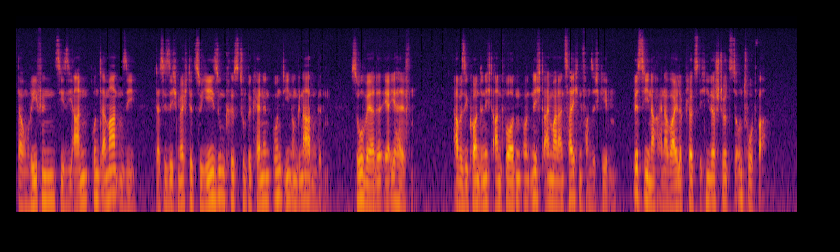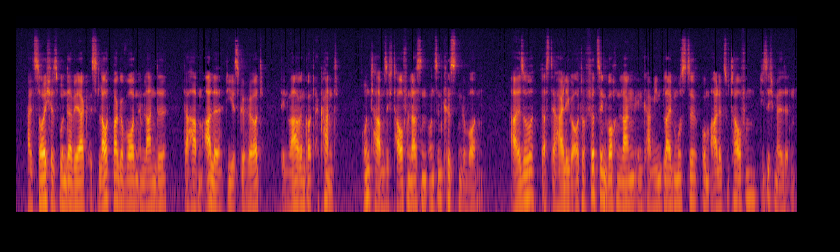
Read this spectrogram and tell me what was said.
Darum riefen sie sie an und ermahnten sie, dass sie sich möchte zu Jesum Christum bekennen und ihn um Gnaden bitten, so werde er ihr helfen. Aber sie konnte nicht antworten und nicht einmal ein Zeichen von sich geben, bis sie nach einer Weile plötzlich niederstürzte und tot war. Als solches Wunderwerk ist lautbar geworden im Lande, da haben alle, die es gehört, den wahren Gott erkannt und haben sich taufen lassen und sind Christen geworden. Also, dass der heilige Otto 14 Wochen lang in Kamin bleiben musste, um alle zu taufen, die sich meldeten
